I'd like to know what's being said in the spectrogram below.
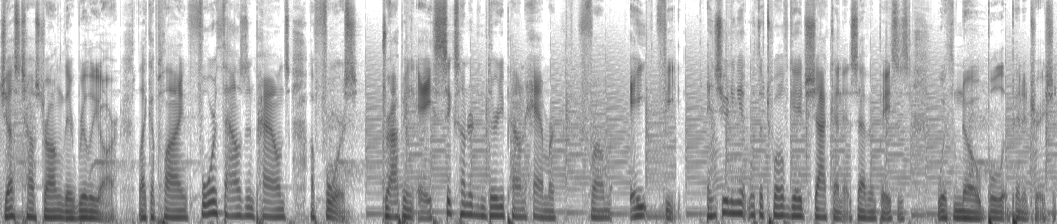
just how strong they really are, like applying 4,000 pounds of force, dropping a 630 pound hammer from 8 feet, and shooting it with a 12 gauge shotgun at 7 paces with no bullet penetration.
